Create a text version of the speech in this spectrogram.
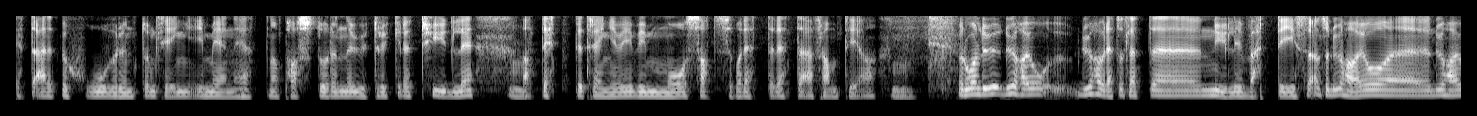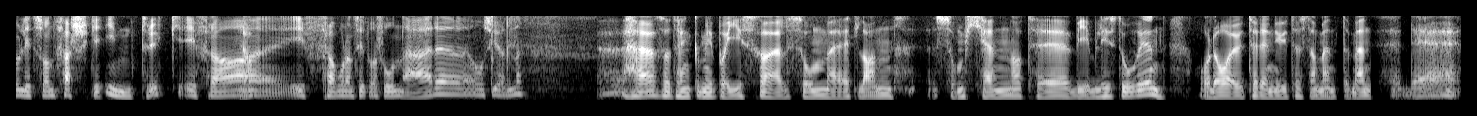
dette er et behov rundt omkring i menigheten, og pastorene uttrykker det tydelig mm. at dette trenger vi, vi må satse på dette, dette er framtida. Mm. Roald, du, du, har jo, du har rett og slett nylig vært i Israel, så du har jo, du har jo litt sånn ferske inntrykk ifra, ja. ifra hvordan situasjonen er hos jødene. Her så tenker vi på Israel som et land som kjenner til bibelhistorien, og da òg til Det nye testamentet. Men det er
